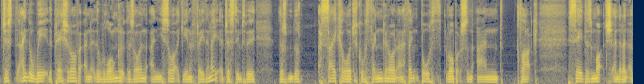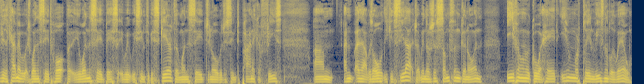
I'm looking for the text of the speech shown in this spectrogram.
just I think the weight, the pressure of it, and the longer it goes on, and you saw it again on Friday night. It just seems to be there's there's a psychological thing going on, and I think both Robertson and Clarke said as much in their interviews. I can't remember which one said what, but one said basically we, we seem to be scared, and one said you know we just seem to panic or freeze. Um, and, and that was all you could see that. I mean, there's just something going on. Even when we go ahead, even when we're playing reasonably well,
